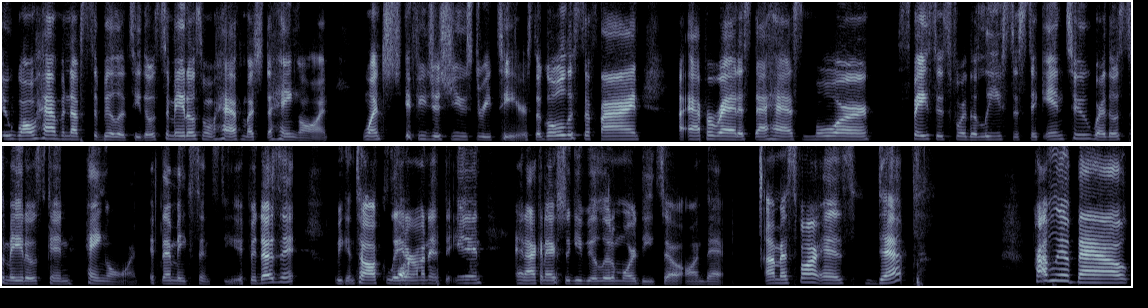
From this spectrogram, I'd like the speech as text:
it won't have enough stability. Those tomatoes won't have much to hang on once if you just use three tiers. The goal is to find an apparatus that has more spaces for the leaves to stick into where those tomatoes can hang on, if that makes sense to you. If it doesn't, we can talk later on at the end and I can actually give you a little more detail on that. Um, as far as depth, probably about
